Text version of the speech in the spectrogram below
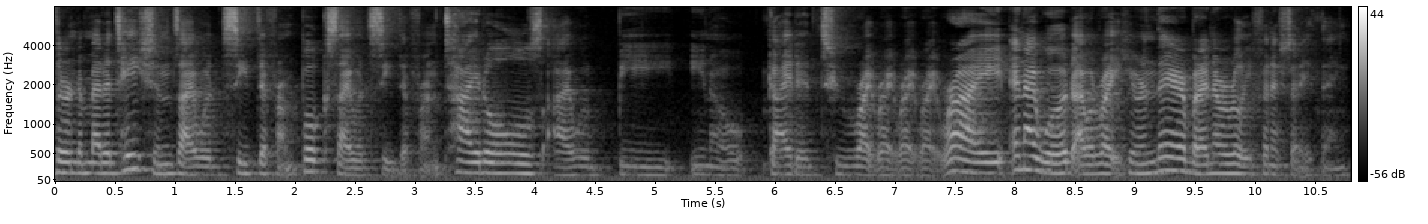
during the meditations i would see different books i would see different titles i would be you know guided to write write write write write and i would i would write here and there but i never really finished anything.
